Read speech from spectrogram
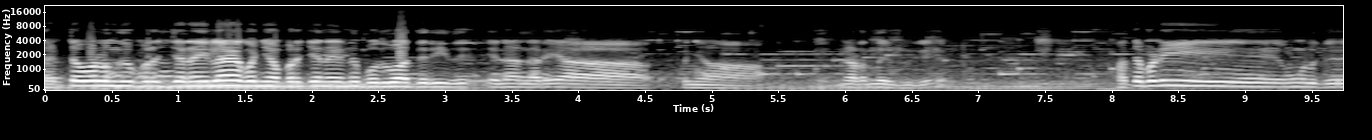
சட்ட ஒழுங்கு பிரச்சனையில் கொஞ்சம் பிரச்சனைன்னு பொதுவாக தெரியுது. ஏன்னா நிறையா கொஞ்சம் நடந்துகிட்டு இருக்கு. மற்றபடி உங்களுக்கு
